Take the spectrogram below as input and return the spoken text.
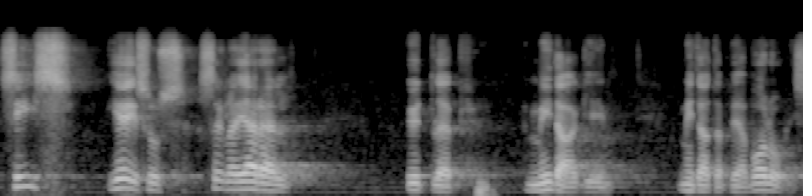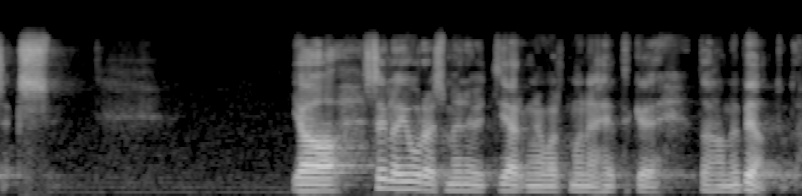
siis Jeesus selle järel ütleb midagi, mida ta peab oluliseks. ja selle juures me nüüd järgnevalt mõne hetke tahame peatuda.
